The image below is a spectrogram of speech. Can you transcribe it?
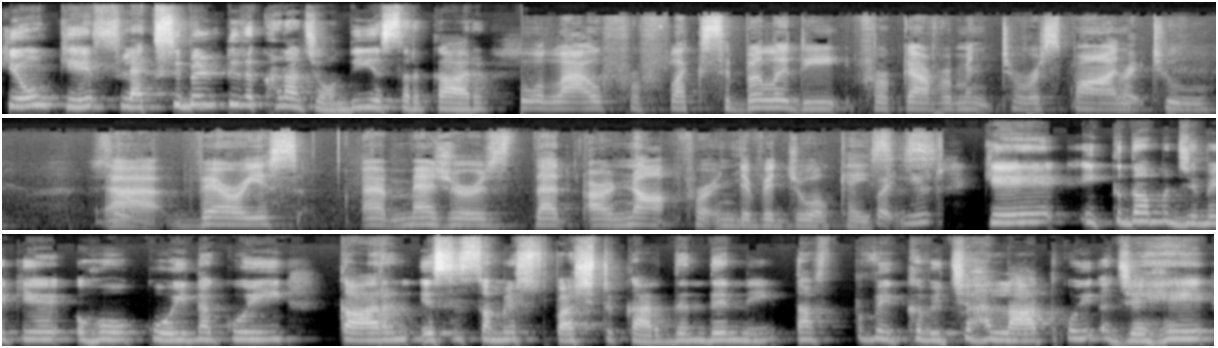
ਕਿਉਂਕਿ ਫਲੈਕਸੀਬਿਲਟੀ ਰੱਖਣਾ ਚਾਹੁੰਦੀ ਹੈ ਸਰਕਾਰ for flexibility for government to respond Right. to uh, various uh, measures that are not for individual cases. ਕਿ ਇੱਕਦਮ ਜਿਵੇਂ ਕਿ ਉਹ ਕੋਈ ਨਾ ਕੋਈ ਕਾਰਨ ਇਸ ਸਮੇਂ ਸਪਸ਼ਟ ਕਰ ਦਿੰਦੇ ਨੇ, ਤਾਂ ਭਵਿੱਖ ਵਿੱਚ ਹਾਲਾਤ ਕੋਈ ਅਜਿਹੇ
